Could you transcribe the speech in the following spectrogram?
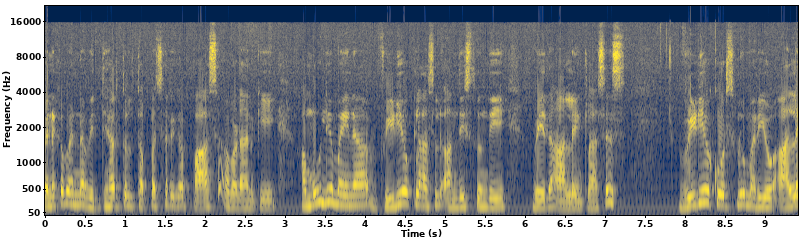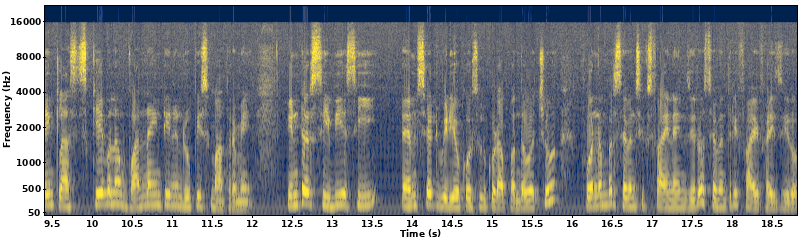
వెనుకబడిన విద్యార్థులు తప్పనిసరిగా పాస్ అవ్వడానికి అమూల్యమైన వీడియో క్లాసులు అందిస్తుంది వేద ఆన్లైన్ క్లాసెస్. వీడియో కోర్సులు మరియు ఆన్లైన్ క్లాసెస్ కేవలం వన్ నైంటీ నైన్ రూపీస్ మాత్రమే. ఇంటర్ సిబిఎస్ఈ ఎంసెట్ వీడియో కోర్సులు కూడా పొందవచ్చు. Phone number seven six five nine zero seven three five five zero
